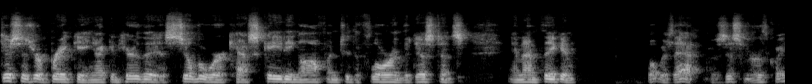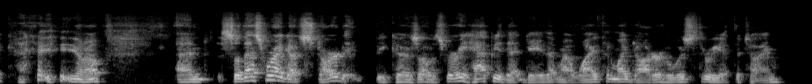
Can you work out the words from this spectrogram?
Dishes are breaking. I can hear the silverware cascading off onto the floor in the distance, and I'm thinking, what was that? Was this an earthquake? you know. And so that's where I got started because I was very happy that day that my wife and my daughter, who was three at the time,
